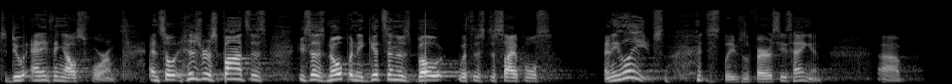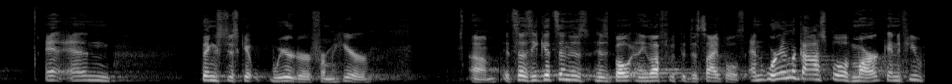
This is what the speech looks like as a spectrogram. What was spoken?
to do anything else for him. And so his response is, he says, Nope, and he gets in his boat with his disciples and he leaves. just leaves the Pharisees hanging. Uh, and, and, things just get weirder from here. Um, it says he gets in his, his boat and he left with the disciples. And we're in the Gospel of Mark, and if you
